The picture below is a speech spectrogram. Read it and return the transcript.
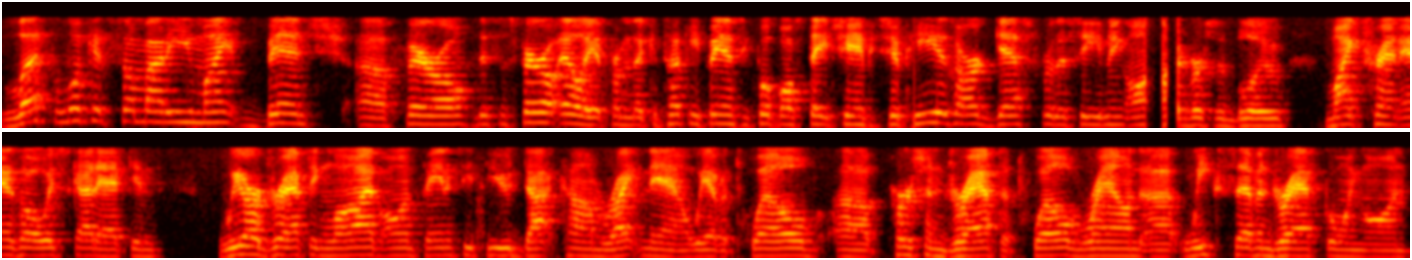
Let's look at somebody you might bench, uh, Ferrell. This is Ferrell Elliott from the Kentucky Fantasy Football State Championship. He is our guest for this evening on Red versus Blue. Mike Trent, as always, Scott Atkins. We are drafting live on FantasyFeud.com right now. We have a 12 uh, person draft, a 12 round uh, Week 7 draft going on.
